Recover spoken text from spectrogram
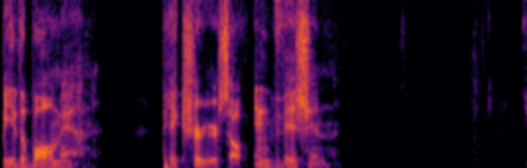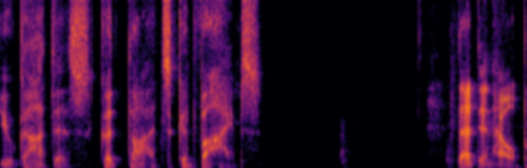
Be the ball man. Picture yourself. Envision. You got this. Good thoughts, good vibes. That didn't help.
